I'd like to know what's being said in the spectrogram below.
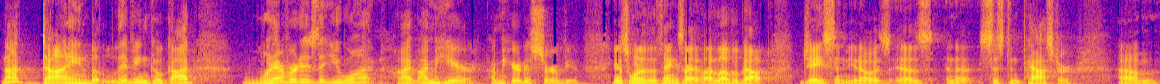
not dying, but living. Go, God, whatever it is that you want, I'm, I'm here. I'm here to serve you. you know, it's one of the things I, I, love about Jason, you know, as, as an assistant pastor. Um,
